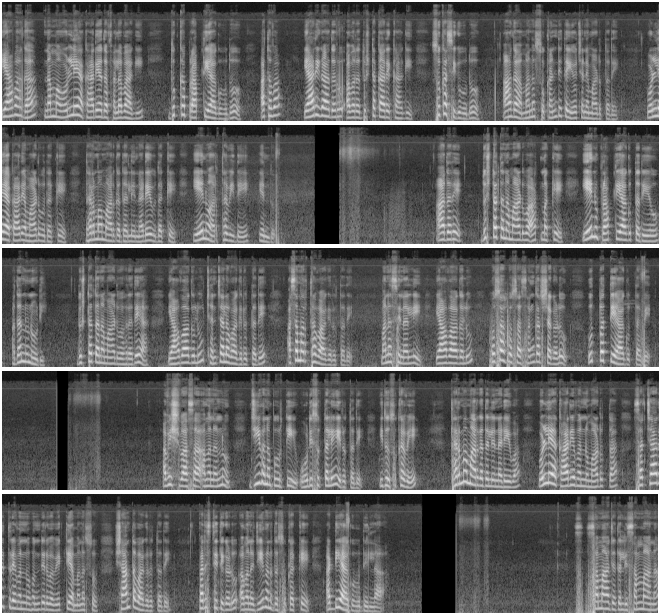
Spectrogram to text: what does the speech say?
ಯಾವಾಗ ನಮ್ಮ ಒಳ್ಳೆಯ ಕಾರ್ಯದ ಫಲವಾಗಿ ದುಃಖ ಪ್ರಾಪ್ತಿಯಾಗುವುದು ಅಥವಾ ಯಾರಿಗಾದರೂ ಅವರ ದುಷ್ಟ ಕಾರ್ಯಕ್ಕಾಗಿ ಸುಖ ಸಿಗುವುದು, ಆಗ ಮನಸ್ಸು ಖಂಡಿತ ಯೋಚನೆ ಮಾಡುತ್ತದೆ. ಒಳ್ಳೆಯ ಕಾರ್ಯ ಮಾಡುವುದಕ್ಕೆ, ಧರ್ಮ ಮಾರ್ಗದಲ್ಲಿ ನಡೆಯುವುದಕ್ಕೆ ಏನು ಅರ್ಥವಿದೆ ಎಂದು. ಆದರೆ ದುಷ್ಟತನ ಮಾಡುವ ಆತ್ಮಕ್ಕೆ ಏನು ಪ್ರಾಪ್ತಿಯಾಗುತ್ತದೆಯೋ ಅದನ್ನು ನೋಡಿ. ದುಷ್ಟತನ ಮಾಡುವ ಹೃದಯ ಯಾವಾಗಲೂ ಚಂಚಲವಾಗಿರುತ್ತದೆ, ಅಸಮರ್ಥವಾಗಿರುತ್ತದೆ. ಮನಸ್ಸಿನಲ್ಲಿ ಯಾವಾಗಲೂ ಹೊಸ ಹೊಸ ಸಂಘರ್ಷಗಳು ಉತ್ಪತ್ತಿಯಾಗುತ್ತವೆ. ಅವಿಶ್ವಾಸ ಅವನನ್ನು ಜೀವನ ಪೂರ್ತಿ ಓಡಿಸುತ್ತಲೇ ಇರುತ್ತದೆ. ಇದು ಸುಖವೇ? ಧರ್ಮ ಮಾರ್ಗದಲ್ಲಿ ನಡೆಯುವ ಒಳ್ಳೆಯ ಕಾರ್ಯವನ್ನು ಮಾಡುತ್ತಾ ಸಚ್ಚಾರಿತ್ರ್ಯವನ್ನು ಹೊಂದಿರುವ ವ್ಯಕ್ತಿಯ ಮನಸ್ಸು ಶಾಂತವಾಗಿರುತ್ತದೆ. ಪರಿಸ್ಥಿತಿಗಳು ಅವನ ಜೀವನದ ಸುಖಕ್ಕೆ ಅಡ್ಡಿಯಾಗುವುದಿಲ್ಲ. ಸಮಾಜದಲ್ಲಿ ಸಮ್ಮಾನ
